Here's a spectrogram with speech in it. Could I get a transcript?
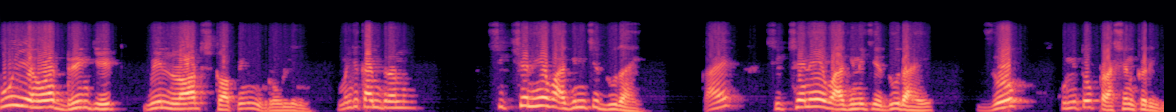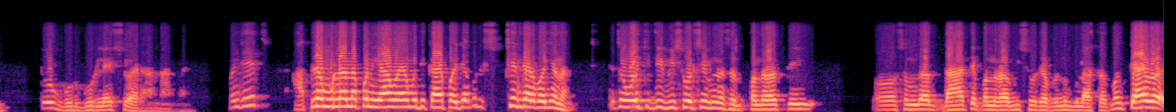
Who ever drink it will not stopping rolling म्हणजे काय मित्रांनो? शिक्षण हे वाघिणीचे दूध आहे. काय? शिक्षण हे वाघिणीचे दूध आहे. जो कुणी तो प्राशन करील तो गुरगुरल्याशिवाय राहणार नाही. म्हणजेच आपल्या मुलांना पण या वयामध्ये काय पाहिजे? आपण शिक्षण द्यायला पाहिजे ना. त्याचं वय किती? वीस वर्ष नसेल. पंधरा ते समजा दहा ते पंधरा वीस वर्षापर्यंत मुलं असतात. पण त्या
